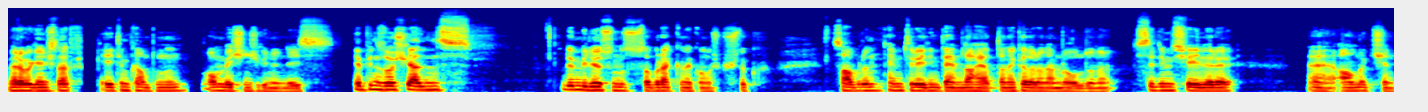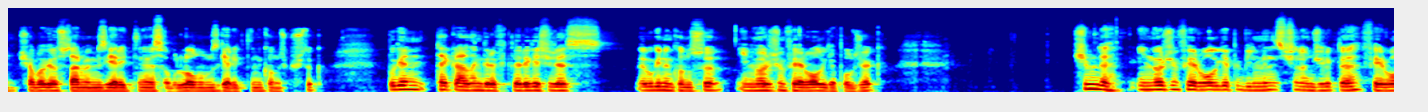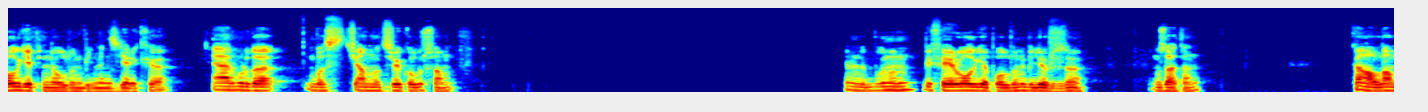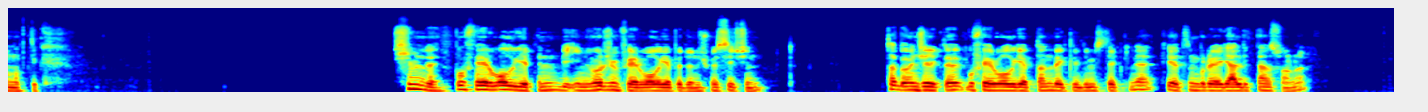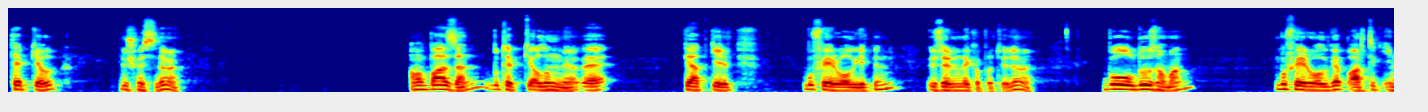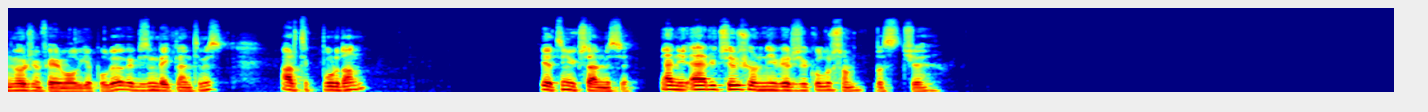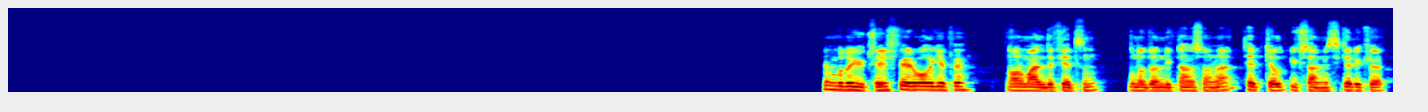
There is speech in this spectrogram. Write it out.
Merhaba gençler. Eğitim kampının 15. günündeyiz. Hepiniz hoş geldiniz. Dün biliyorsunuz sabır hakkında konuşmuştuk. Sabrın hem tradingde hem de hayatta ne kadar önemli olduğunu, istediğimiz şeyleri e, almak için çaba göstermemiz gerektiğini ve sabırlı olmamız gerektiğini konuşmuştuk. Bugün tekrardan grafiklere geçeceğiz. Ve bugünün konusu Inversion Firewall Gap olacak. Şimdi Inversion Firewall Gap'i bilmeniz için öncelikle Firewall Gap'in ne olduğunu bilmeniz gerekiyor. Eğer burada basitçe anlatacak olursam Şimdi bunun bir firewall gap olduğunu biliyoruz değil mi? Bunu zaten kanalda anlattık. Şimdi bu firewall gap'in bir inversion firewall gap'e dönüşmesi için tabi öncelikle bu firewall gap'ten beklediğimiz tepki ne? Fiyatın buraya geldikten sonra tepki alıp düşmesi değil mi? Ama bazen bu tepki alınmıyor ve fiyat gelip bu firewall gap'in üzerinde kapatıyor değil mi? Bu olduğu zaman bu firewall gap artık inversion firewall gap oluyor ve bizim beklentimiz artık buradan fiyatın yükselmesi. Yani eğer yükseliş örneği verecek olursam basitçe Şimdi bu da yükseliş firewall gap'i. Normalde fiyatın buna döndükten sonra tepki alıp yükselmesi gerekiyor.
